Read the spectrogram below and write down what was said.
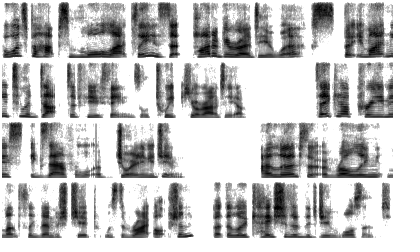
But what's perhaps more likely is that part of your idea works, but you might need to adapt a few things or tweak your idea. Take our previous example of joining a gym. I learned that a rolling monthly membership was the right option, but the location of the gym wasn't.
